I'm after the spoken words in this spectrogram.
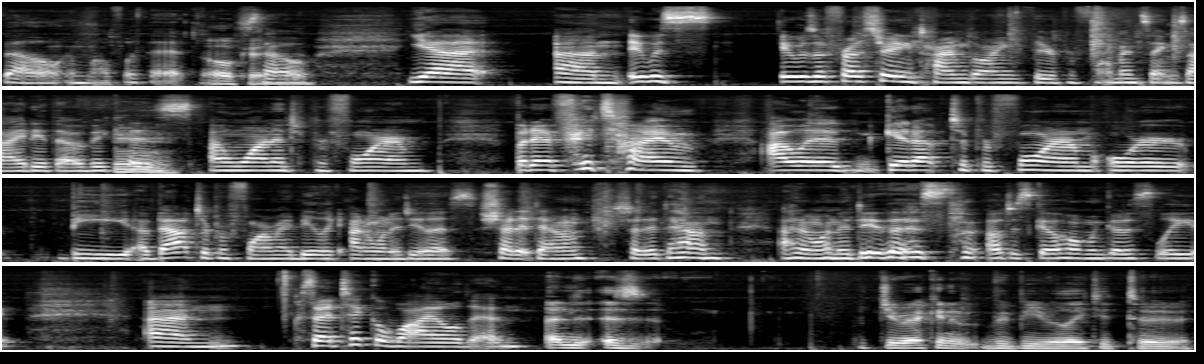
fell in love with it Okay. so yeah um, it was it was a frustrating time going through performance anxiety though because I wanted to perform, but every time I would get up to perform or be about to perform, I'd be like, I don't want to do this. Shut it down. Shut it down. I don't want to do this. I'll just go home and go to sleep. Um, so it took a while to. And is do you reckon it would be related to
